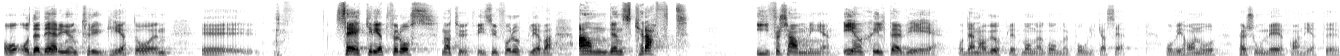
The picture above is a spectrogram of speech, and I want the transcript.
Och, och det där är ju en trygghet och en eh, säkerhet för oss naturligtvis. Vi får uppleva Andens kraft i församlingen, enskilt där vi är. Och den har vi upplevt många gånger på olika sätt. Och vi har nog personliga erfarenheter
